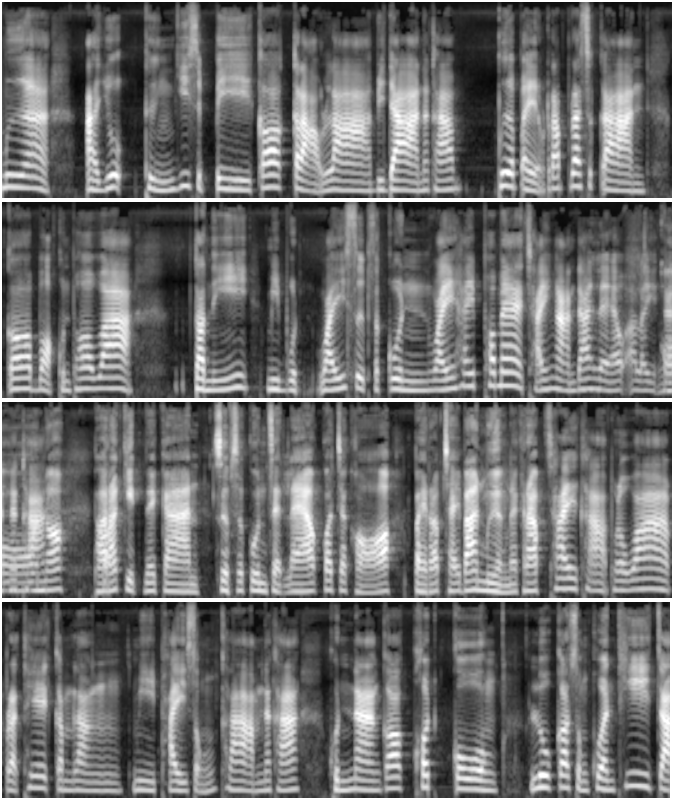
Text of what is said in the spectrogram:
เมื่ออายุถึง 20 ปีก็กล่าวลาบิดานะคะ เพื่อไปรับราชการ ก็บอกคุณพ่อว่า ตอนนี้มีบุตรไว้สืบสกุลไว้ให้พ่อแม่ใช้งานได้แล้วอะไรอย่างนั้นนะคะอ๋อเนาะภารกิจในการสืบสกุลเสร็จแล้วก็จะขอไปรับใช้บ้านเมืองนะครับ ใช่ค่ะ เพราะว่าประเทศกำลังมีภัยสงครามนะคะขุนนางก็คดโกง ลูกก็สมควรที่จะ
